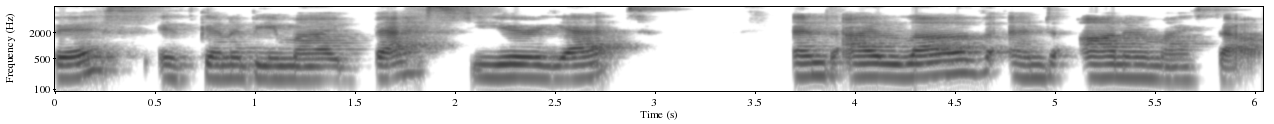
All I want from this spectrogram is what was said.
This is going to be my best year yet, and I love and honor myself.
